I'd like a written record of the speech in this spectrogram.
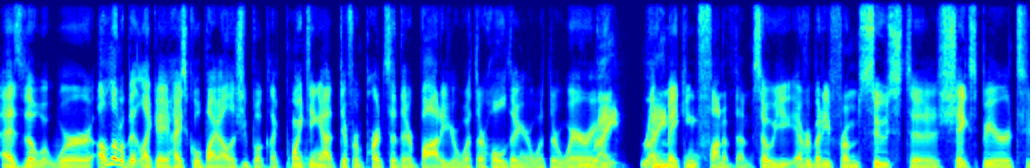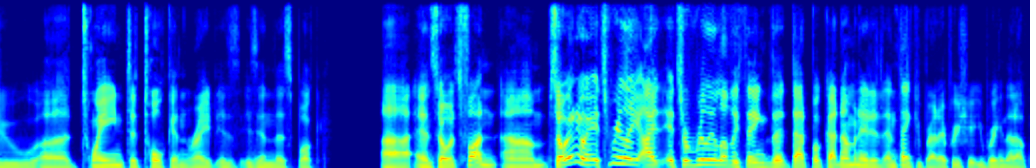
as though it were a little bit like a high school biology book, like pointing out different parts of their body or what they're holding or what they're wearing, Right, right. and making fun of them. So you, everybody from Seuss to Shakespeare to uh, Twain to Tolkien, right, is is in this book, uh, and so it's fun. Um, so anyway, it's really I, it's a really lovely thing that that book got nominated, and thank you, Brad. I appreciate you bringing that up.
